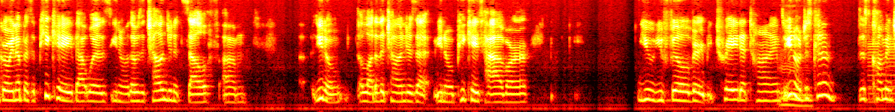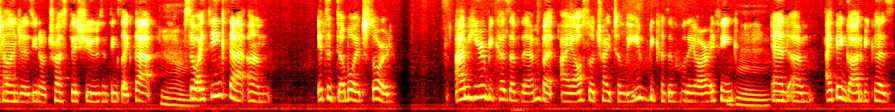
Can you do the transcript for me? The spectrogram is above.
growing up as a PK, that was, you know, that was a challenge in itself. Um, you know, a lot of the challenges that you know PKs have are you you feel very betrayed at times. You know, Mm. just kind of just common challenges. You know, trust issues and things like that. yeah So I think that um, it's a double-edged sword. I'm here because of them, but I also tried to leave because of who they are. I think, Mhm. and um, I thank God because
